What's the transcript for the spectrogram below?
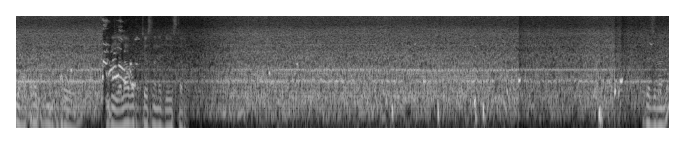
ఈ ఆపరేటర్ మనకి ఇప్పుడు ఇది ఎలా వర్క్ చేస్తుందనేది జీవిస్తారు చూడండి.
